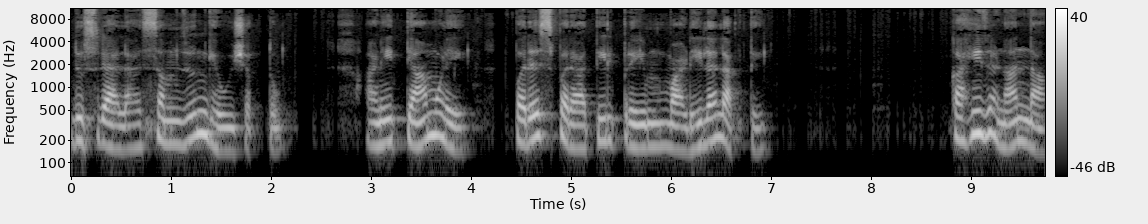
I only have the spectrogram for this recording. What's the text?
दुसऱ्याला समजून घेऊ शकतो. आणि त्यामुळे परस्परातील प्रेम वाढीला लागते. काही जणांना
